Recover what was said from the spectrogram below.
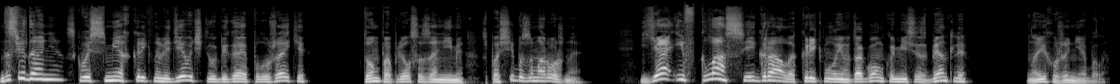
«До свидания!» — сквозь смех крикнули девочки, убегая по лужайке. Том поплелся за ними. «Спасибо за мороженое». «Я и в классе играла!» — крикнула им вдогонку миссис Бентли, но их уже не было.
